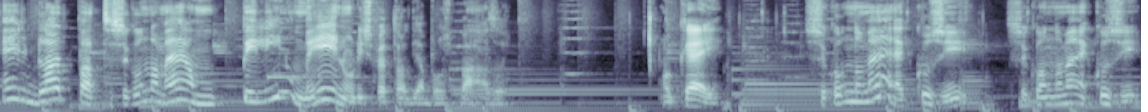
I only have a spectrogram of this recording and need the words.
E il Bloodpath secondo me è un pelino meno rispetto al Diablos base. Ok? Secondo me è così. Secondo me è così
